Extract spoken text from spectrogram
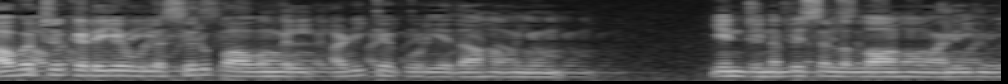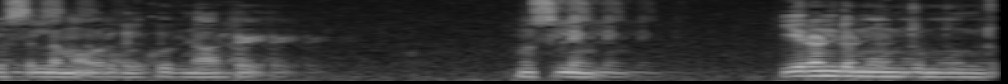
அவற்றுக்கிடையே உள்ள சிறு பாவங்கள் அழிக்கக்கூடியதாக அமையும் என்று நபி சொல்லாஹும் அலிஹி வசல்லம் அவர்கள் கூறினார்கள். முஸ்லிம் இரண்டு மூன்று மூன்று.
